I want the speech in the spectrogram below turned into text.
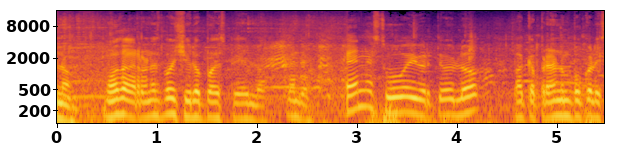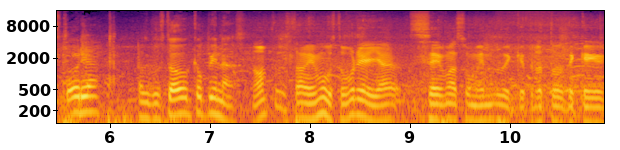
Bueno, vamos a agarrar un spot chilo para despedir el vlog. Bien, estuvo divertido el vlog, para que aprendan un poco la historia. ¿Les gustó? ¿Qué opinas? No, pues está bien, me gustó porque ya sé más o menos de qué trató, de qué,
